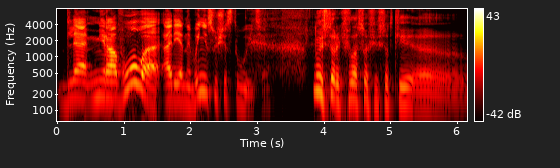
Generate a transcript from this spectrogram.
для мирового арены вы не существуете. Ну, историки философии все-таки э,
